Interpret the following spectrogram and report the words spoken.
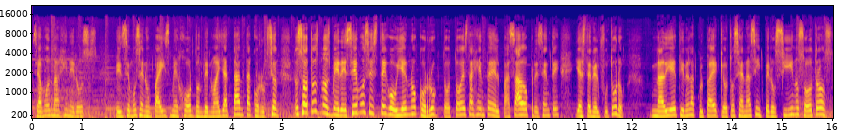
seamos más generosos. Pensemos en un país mejor donde no haya tanta corrupción. Nosotros nos merecemos este gobierno corrupto, toda esta gente del pasado, presente y hasta en el futuro. Nadie tiene la culpa de que otros sean así, pero sí nosotros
